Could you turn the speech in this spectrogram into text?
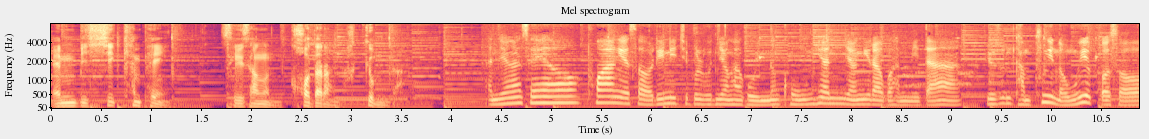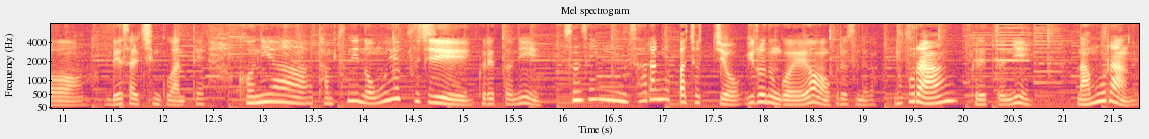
MBC 캠페인 세상은 커다란 학교입니다. 안녕하세요. 포항에서 어린이집을 운영하고 있는 공현영이라고 합니다. 요즘 단풍이 너무 예뻐서 네살 친구한테 건이야 단풍이 너무 예쁘지 그랬더니 선생님 사랑에 빠졌죠 이러는 거예요. 그래서 내가 누구랑 그랬더니 나무랑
